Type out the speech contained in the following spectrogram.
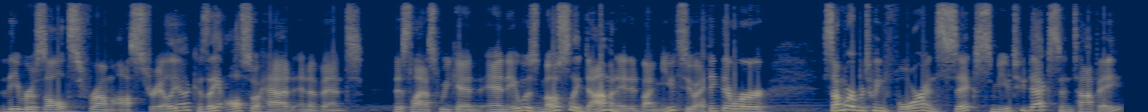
the results from Australia? Because they also had an event this last weekend, and it was mostly dominated by Mewtwo. I think there were somewhere between four and six Mewtwo decks in top eight.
